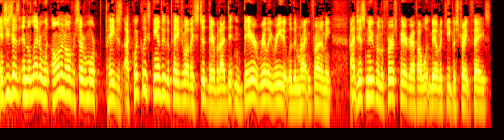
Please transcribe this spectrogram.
And she says, and the letter went on and on for several more pages. I quickly scanned through the page while they stood there, but I didn't dare really read it with them right in front of me. I just knew from the first paragraph I wouldn't be able to keep a straight face.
